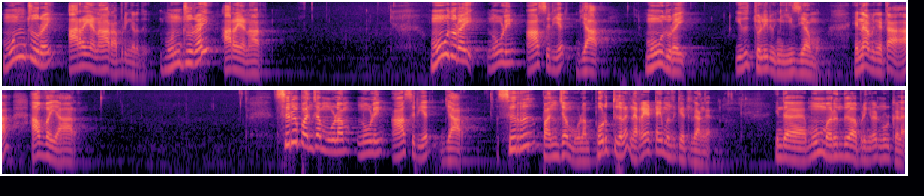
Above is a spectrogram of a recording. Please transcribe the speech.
முன்றுரை அரையனார் அப்படிங்கிறது. முன்றுரை அரையனார். மூதுரை நூலின் ஆசிரியர் யார்? மூதுரை. இது சொல்லிடுவீங்க ஈஸியாகவும் என்ன அப்படின்னு கேட்டால் ஔவையார். சிறு மூலம் நூலின் ஆசிரியர் யார்? சிறு பஞ்ச மூலம் பொருத்துக்களை நிறைய டைம் வந்து கேட்டிருக்காங்க. இந்த மும்மருந்து அப்படிங்கிற நூல்களை.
